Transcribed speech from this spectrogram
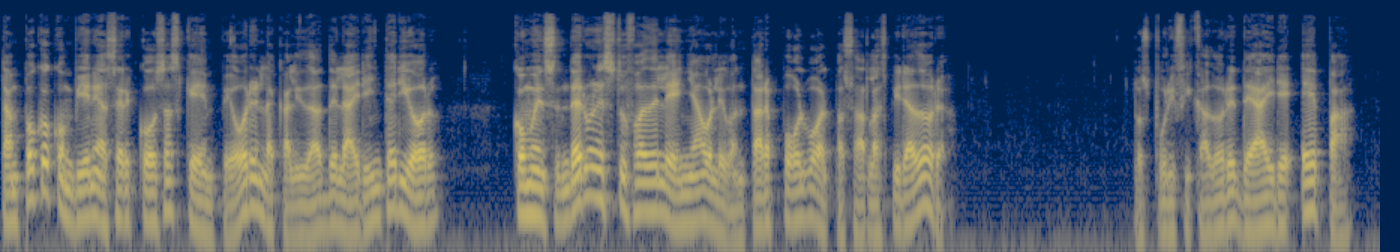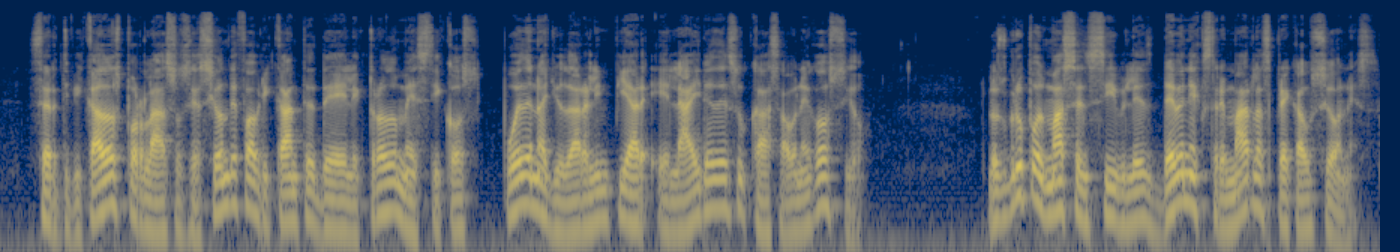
tampoco conviene hacer cosas que empeoren la calidad del aire interior como encender una estufa de leña o levantar polvo al pasar la aspiradora. Los purificadores de aire EPA, certificados por la Asociación de Fabricantes de Electrodomésticos, pueden ayudar a limpiar el aire de su casa o negocio. Los grupos más sensibles deben extremar las precauciones.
